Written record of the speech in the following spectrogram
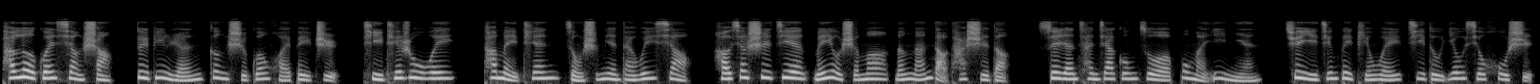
她乐观向上，对病人更是关怀备至，体贴入微。她每天总是面带微笑，好像世界没有什么能难倒她似的。虽然参加工作不满一年。却已经被评为季度优秀护士，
